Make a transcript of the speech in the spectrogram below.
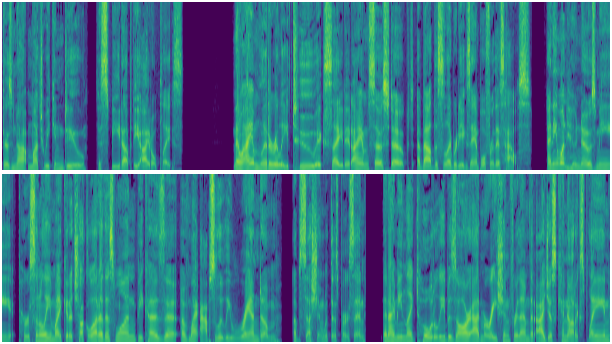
There's not much we can do to speed up the idle place. Now, I am literally too excited. I am so stoked about the celebrity example for this house. Anyone who knows me personally might get a chuckle out of this one because uh, of my absolutely random obsession with this person. And I mean like totally bizarre admiration for them that I just cannot explain,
